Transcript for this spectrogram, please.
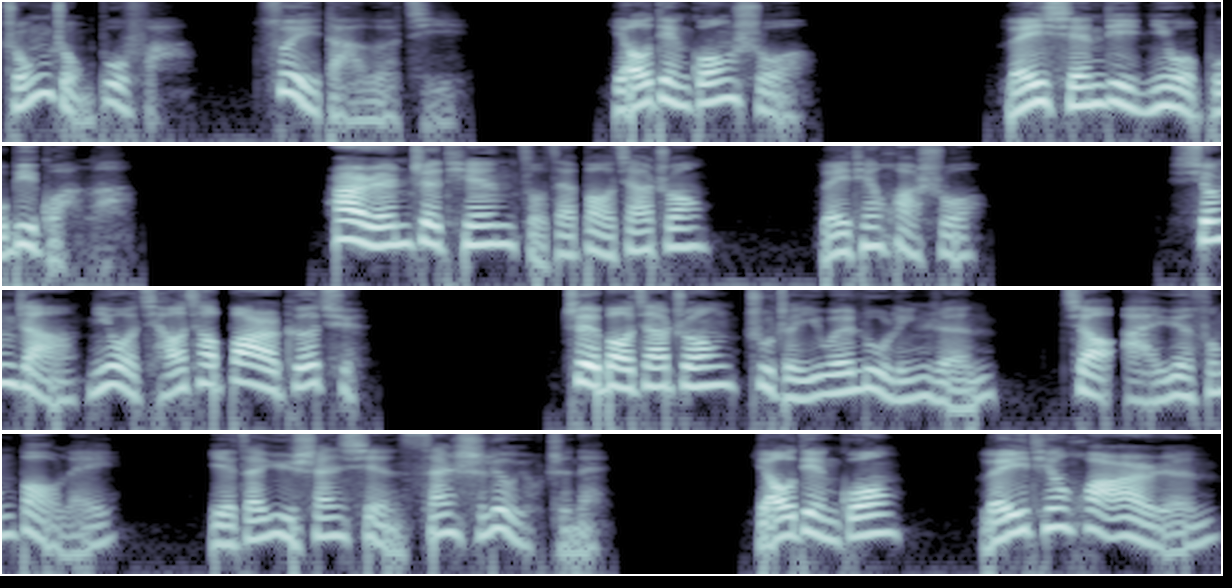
种种不法，罪大恶极。姚电光说：“雷贤弟，你我不必管了。”二人这天走在鲍家庄，雷天化说：“兄长，你我瞧瞧鲍二哥去。”这鲍家庄住着一位绿林人，叫矮月峰鲍雷，也在玉山县三十六友之内。姚电光、雷天化二人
